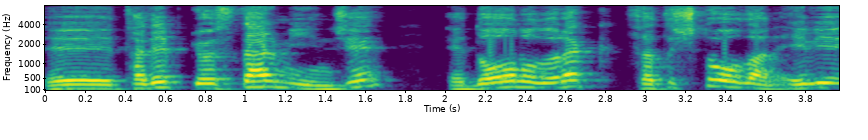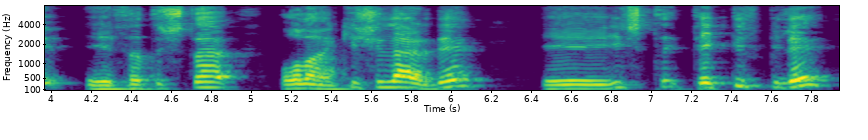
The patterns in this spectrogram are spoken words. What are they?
e, talep göstermeyince e, doğal olarak satışta olan evi e, satışta olan kişiler de e, hiç te- teklif bile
